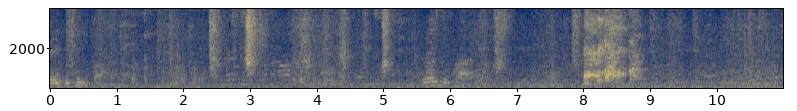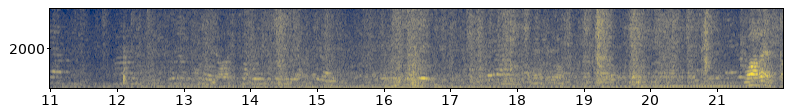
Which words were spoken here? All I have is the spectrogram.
25. Twenty-five. Warren.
